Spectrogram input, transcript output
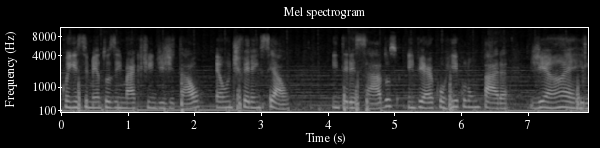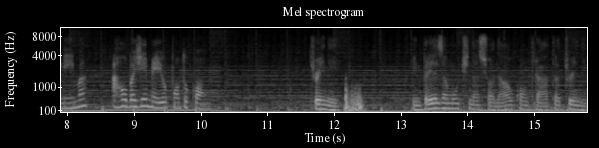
Conhecimentos em marketing digital é um diferencial. Interessados, enviar currículo para jeanrlima.com gmail.com. Trainee. Empresa multinacional contrata trainee.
